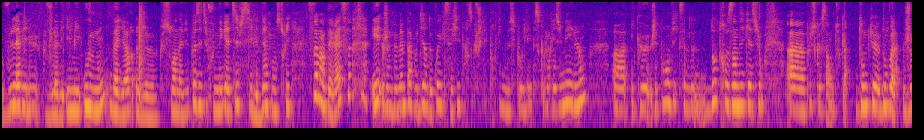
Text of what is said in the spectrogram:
vous l'avez lu que vous l'avez aimé ou non d'ailleurs que ce soit un avis positif ou négatif s'il est bien construit ça m'intéresse. Et je ne peux même pas vous dire de quoi il s'agit parce que je n'ai pas envie de me spoiler parce que le résumé est long euh, et que j'ai pas envie que ça me donne d'autres indications euh, plus que ça en tout cas. Donc, euh, donc voilà. Je,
